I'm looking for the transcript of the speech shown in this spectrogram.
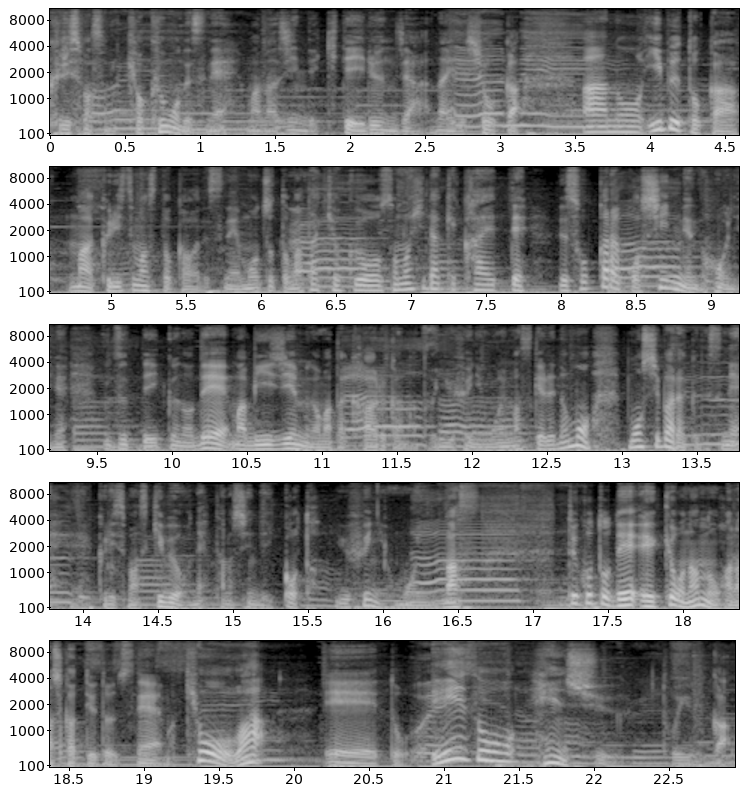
クリスマスの曲もですね、まあ、馴染んできているんじゃないでしょうか。あのイブとか、まあ、クリスマスとかはですねもうちょっとまた曲をその日だけ変えてでそこからこう新年の方にね移っていくので、まあ、BGM がまた変わるかなというふうに思いますけれどももうしばらくですねクリスマス気分をね楽しんでいこうというふうに思います。ということで、えー今日何のお話かっていうとですね今日はえー、と映像編集というか、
